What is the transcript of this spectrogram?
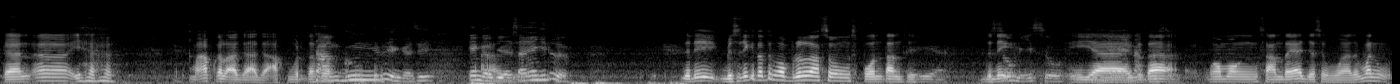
Dan eh ya maaf kalau agak-agak awkward. Canggung gitu ya enggak sih? Kayak nggak biasanya gitu loh. Jadi biasanya kita tuh ngobrol langsung spontan sih. Iya. Jadi misu, misu. iya enak kita misu. ngomong santai aja semua. Cuman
